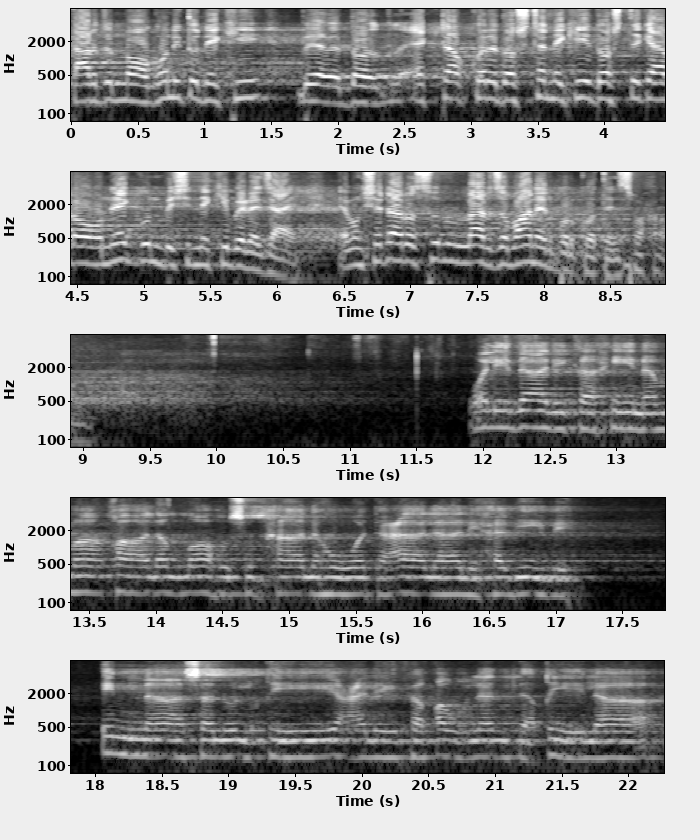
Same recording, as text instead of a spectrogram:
তার জন্য অগণিত নেকি বে- দ- একটা অক্ষরে দশটা নেকি দশ থেকে আরও অনেক গুণ বেশি নেকি বেড়ে যায় এবং সেটা রসুল্লাহর জবানের বরকতে সুবহানাল্লাহ। ولذلك حينما قال الله سبحانه وتعالى لحبيبه إنا سنلقي عليك قولا ثقيلا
